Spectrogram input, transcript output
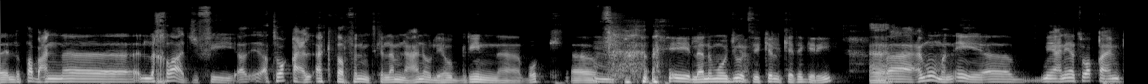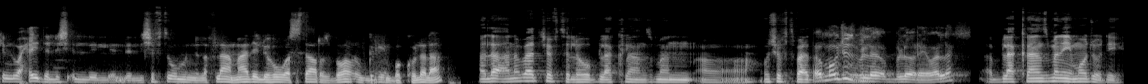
ال طبعا آه، الإخراج في أتوقع الأكثر فيلم تكلمنا عنه اللي هو Green Book. اي لأنه موجود في كل category آه. فعموما اي آه، يعني أتوقع يمكن الوحيد اللي ش- اللي, اللي اللي شفتوه من الأفلام هذه اللي هو Star's Born و Green Book ولا لا؟ لا أنا بعد شفت اللي هو BlacKkKlansman آه وشفت بعد موجود بلو- بلوري ولا؟ BlacKkKlansman اي موجود اي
